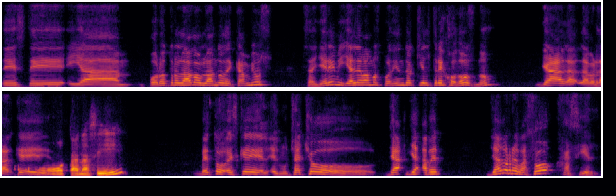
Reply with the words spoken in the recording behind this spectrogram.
Este, y ah, por otro lado, hablando de cambios, o sea, Jeremy ya le vamos poniendo aquí el Trejo 2, ¿no? Ya la, verdad que. ¿No tan así? Beto, es que el, muchacho, ya, ya, a ver, ya lo rebasó Jaciel,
